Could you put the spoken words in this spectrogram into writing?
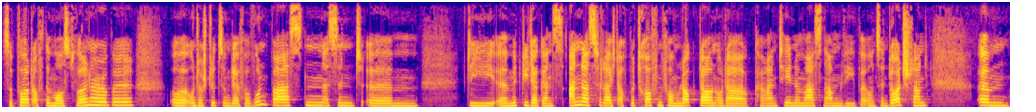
Support of the Most Vulnerable, äh, Unterstützung der Verwundbarsten. Es sind ähm, die äh, Mitglieder ganz anders vielleicht auch betroffen vom Lockdown oder Quarantänemaßnahmen wie bei uns in Deutschland. Ähm,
